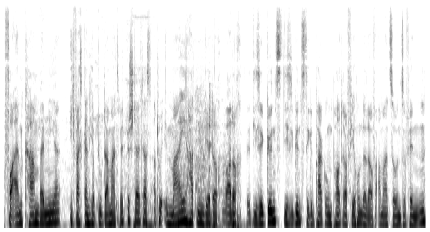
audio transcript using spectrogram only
Vor allem kam bei mir, ich weiß gar nicht, ob du damals mitbestellt hast, Arthur, im Mai hatten wir doch, war doch diese günst, diese günstige Packung Portra 400 auf Amazon zu finden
